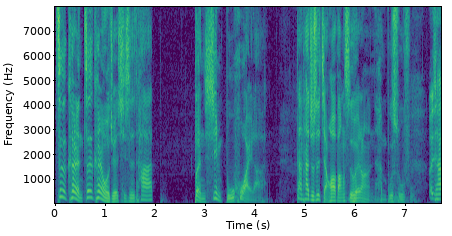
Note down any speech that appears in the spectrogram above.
这个客人，这个客人，我觉得其实他本性不坏啦，但他就是讲话方式会让人很不舒服，而且他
